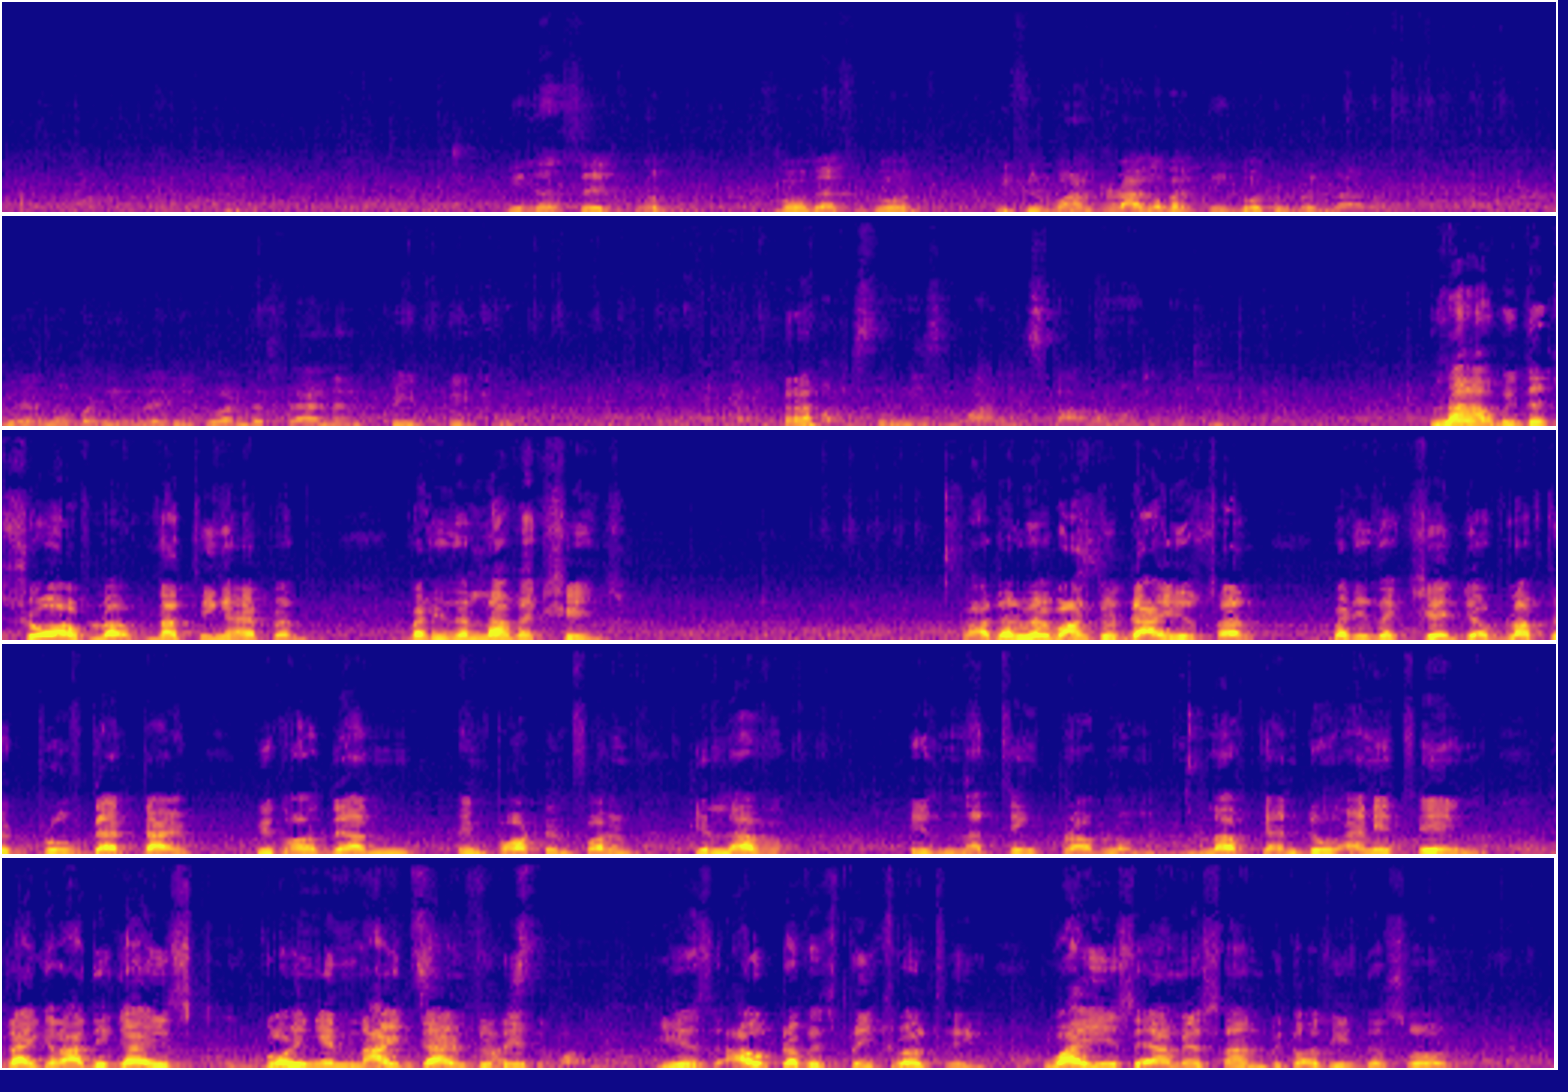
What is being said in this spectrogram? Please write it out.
Jesus said, oh, bogus. If you want Raga Bhakti, go to Vrindavan. Here nobody is ready to understand and preach, preach you. Huh? What is the reason why his father wanted that he Love is a show of love. Nothing happened. But it's a love exchange. Father will want to die his son, but it's exchange of love to prove that time because they are important for him. He love is nothing problem. Love can do anything. Like Radhika is going in night time today. sacrificed the body? He is out of a spiritual thing. Why he say I'm a son? Because he is the soul.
